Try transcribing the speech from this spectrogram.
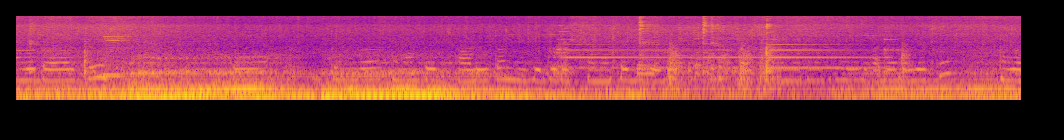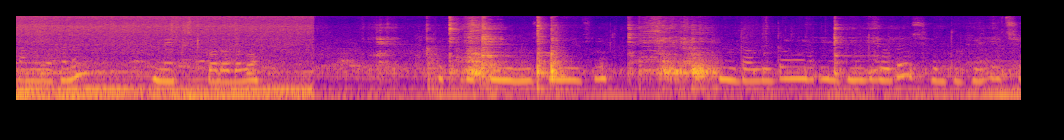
আদা দেওয়া আছে। তো তোমরা তোমাদের ঝালটা নিজেদের ইচ্ছা দেবে ভাজা হয়ে গেছে। এবার আমি এখানে মিক্সড করে দেবো মিশিয়ে নিয়েছি ডালটা মোটামুটিভাবে সেদ্ধ হয়ে গেছে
